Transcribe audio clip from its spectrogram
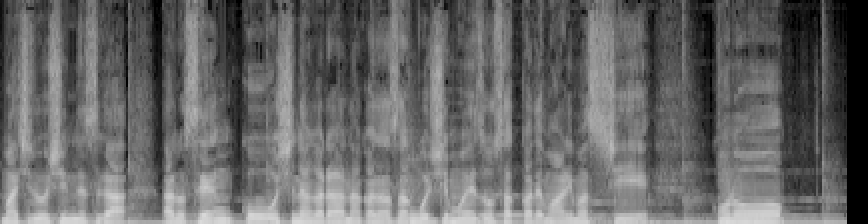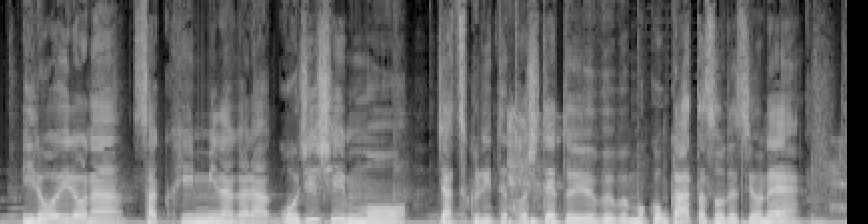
待ち遠しいんですがあの先行をしながら中澤さんご自身も映像作家でもありますしこのいろいろな作品見ながらご自身もじゃあ作り手としてという部分も今回あったそうですよね。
